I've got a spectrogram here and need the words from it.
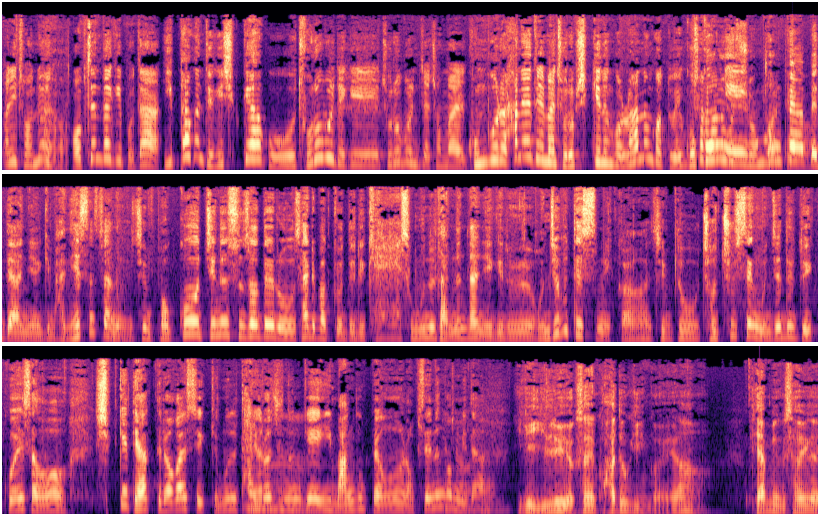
아니 저는 아. 없앤다기보다 입학은 되게 쉽게 하고 졸업을 되게 졸업을 진짜 정말 공부를 한 애들만 졸업시키는 걸로 하는 것도 외국처럼 하는 것도 국공립 좋은 것 같아요. 통폐합에 대한 얘기 많이 했었잖아요. 지금 벚꽃 지는 순서대로 사립학교들이 계속 문을 닫는다는 얘기를 언제부터 했습니까? 지금 또 저출생 문제들도 있고 해서 쉽게 대학 들어갈 수 있게 문을 다 음. 열어주는 게이 망국병을 없애는 겁니다. 이게 인류 역사의 과도기인 거예요. 대한민국 사회가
